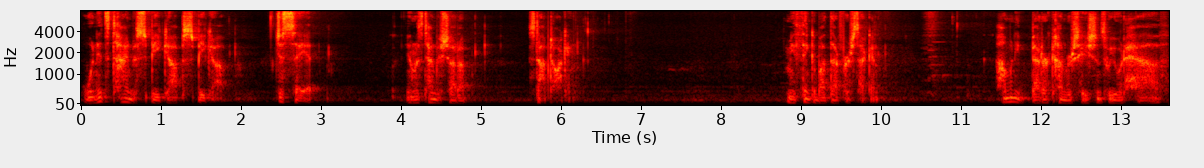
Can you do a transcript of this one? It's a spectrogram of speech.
When it's time to speak up, speak up. Just say it. And when it's time to shut up, stop talking. I mean, think about that for a second. How many better conversations we would have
